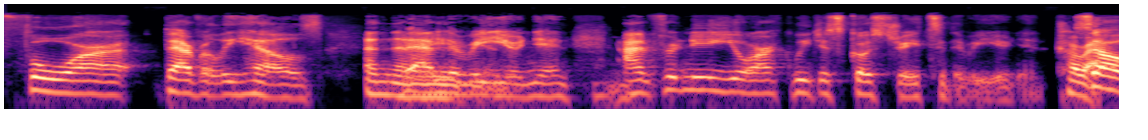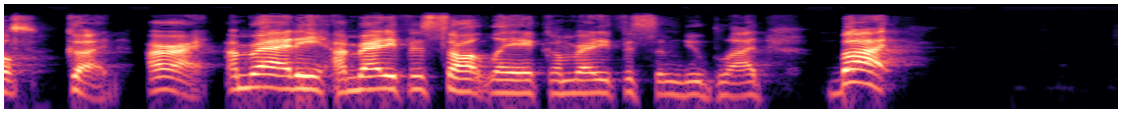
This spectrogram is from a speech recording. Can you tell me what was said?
for Beverly Hills And then, then the reunion. reunion. Mhm. And for New York, we just go straight to the reunion. Correct. So good. All right. I'm ready. I'm ready for Salt Lake. I'm ready for some new blood. But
